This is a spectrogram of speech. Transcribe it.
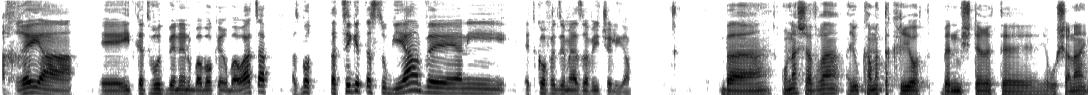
אחרי ההתכתבות בינינו בבוקר בוואטסאפ. אז בוא תציג את הסוגיה ואני אתקוף את זה מהזווית שלי גם. בעונה שעברה היו כמה תקריות בין משטרת uh, ירושלים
